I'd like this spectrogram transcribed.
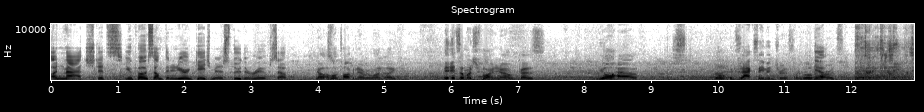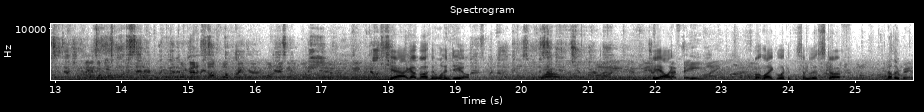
unmatched. It's you post something and your engagement is through the roof. So Yeah, I love talking to everyone. Like, it, it's so much fun, you know, because we all have just the exact same interests, like little Yeah. cards. yeah, I got both in one deal. Wow. But yeah, like, That Bane. but like, look at some of this stuff. Another Bane.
